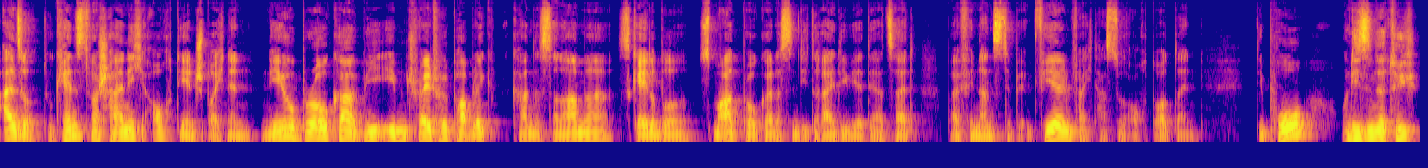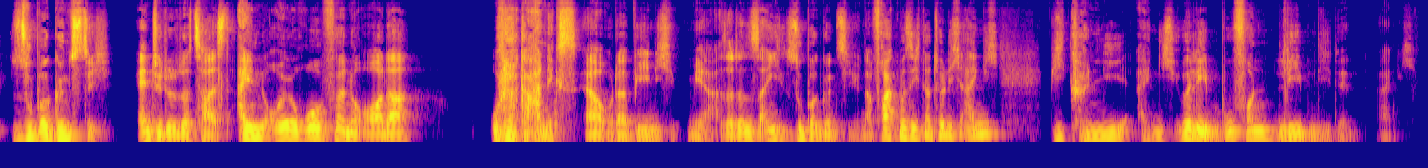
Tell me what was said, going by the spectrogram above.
Also, du kennst wahrscheinlich auch die entsprechenden Neo-Broker, wie eben Trade Republic, bekanntester Name, Scalable, Smart Broker, das sind die drei, die wir derzeit bei Finanztipp empfehlen. Vielleicht hast du auch dort dein Depot und die sind natürlich super günstig. Entweder du zahlst einen Euro für eine Order oder gar nichts, ja, oder wenig mehr. Also das ist eigentlich super günstig. Und da fragt man sich natürlich eigentlich, wie können die eigentlich überleben? Wovon leben die denn eigentlich?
